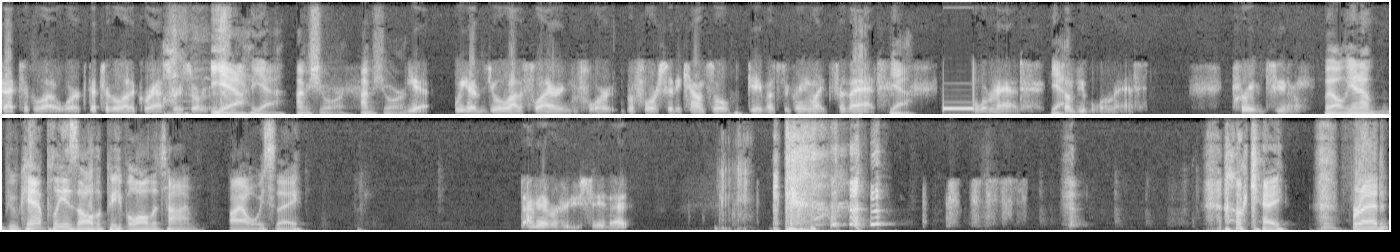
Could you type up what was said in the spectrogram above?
That took a lot of work. That took a lot of grassroots organization. yeah, yeah. I'm sure. I'm sure. Yeah, we had to do a lot of flyering before before city council gave us the green light for that. Yeah. People were mad. Yeah. Some people were mad. Prudes, you know. Well, you know, you can't please all the people all the time. I always say. I've never heard you say that. Okay, Fred.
